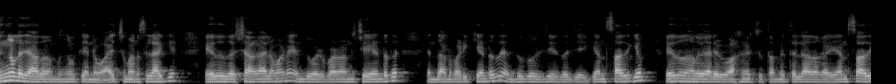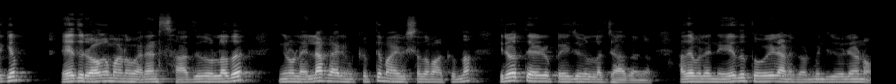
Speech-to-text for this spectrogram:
നിങ്ങളുടെ ജാതകം നിങ്ങൾക്ക് തന്നെ വായിച്ച് മനസ്സിലാക്കി ഏത് ദശാകാലമാണ് എന്ത് വഴിപാടാണ് ചെയ്യേണ്ടത് എന്താണ് പഠിക്കേണ്ടത് എന്ത് തൊഴിൽ ചെയ്താൽ ജയിക്കാൻ സാധിക്കും ഏത് നാളുകാരെ വിവാഹം വെച്ച് തമ്മിത്തല്ലാതെ കഴിയാൻ സാധിക്കും ഏത് രോഗമാണ് വരാൻ സാധ്യതയുള്ളത് ഇങ്ങനെയുള്ള എല്ലാ കാര്യങ്ങളും കൃത്യമായി വിശദമാക്കുന്ന ഇരുപത്തേഴ് പേജുകളുള്ള ജാതകങ്ങൾ. അതേപോലെ തന്നെ ഏത് തൊഴിലാണ് ഗവൺമെന്റ് ജോലിയാണോ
